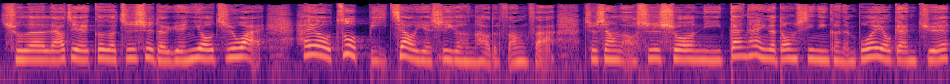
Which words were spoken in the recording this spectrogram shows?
除了了解各个知识的缘由之外，还有做比较也是一个很好的方法。就像老师说，你单看一个东西，你可能不会有感觉，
